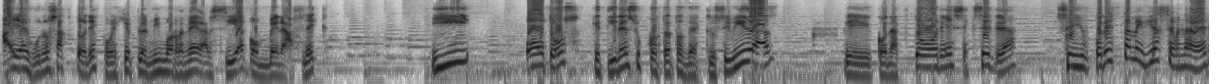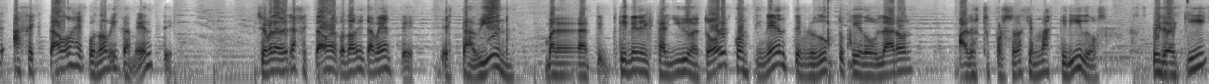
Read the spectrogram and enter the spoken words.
hay algunos actores, por ejemplo el mismo René García con Ben Affleck, y otros que tienen sus contratos de exclusividad eh, con actores, etcétera, se, con esta medida se van a ver afectados económicamente. Se van a ver afectados económicamente. Está bien, tienen el cariño de todo el continente, producto que doblaron a nuestros personajes más queridos. Pero aquí,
